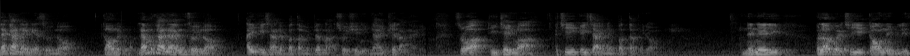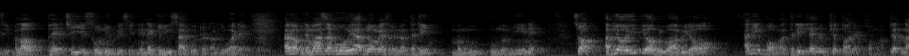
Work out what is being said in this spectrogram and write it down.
လက်ခံနိုင်တယ်ဆိုရင်တော့ကောင်းတယ်ပေါ့လက်မခံနိုင်ဘူးဆိုရင်တော့အဲ့ဒီကိစ္စနဲ့ပတ်သက်ပြီးပြဿနာအရှုပ်ရှင်းနေအများကြီးဖြစ်လာနိုင်တယ် ဆိုတော့ဒီချိန်မှာအခြေကိစ္စတွေနဲ့ပတ်သက်ပြီးတော့နည်းနည်းလေးဘလောက်ပဲအခြေကောင်းနေပြီလေစီဘလောက်ပဲအခြေဆိုးနေပြီလေစီနည်းနည်းဂရုစိုက်ဖို့အတွက်တော့လိုအပ်တယ်အဲ့တော့မြန်မာစကားပုံရပြောမယ်ဆိုရင်တော့တတိမမူကူမမြင်နဲ့ဆိုတော့အပျော်ကြီးပျော်ပြီးသွားပြီးတော့အဲ့ဒီအပေါ်မှာတတိလက်လွတ်ဖြစ်သွားတဲ့အခါမှာပြဿနာ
